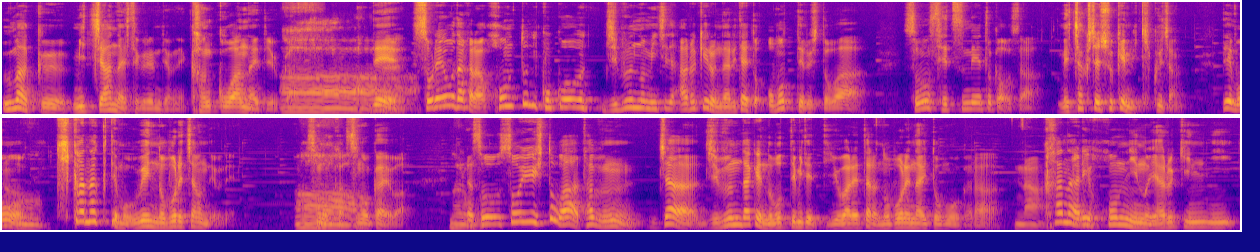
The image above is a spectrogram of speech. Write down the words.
うまく道案内してくれるんだよね。観光案内というか。で、それをだから本当にここを自分の道で歩けるようになりたいと思ってる人は、その説明とかをさ、めちゃくちゃ一生懸命聞くじゃん。でも、聞かなくても上に登れちゃうんだよね。うん、そのかその回は。そうそういう人は多分じゃあ自分だけ登ってみてって言われたら登れないと思うからかなり本人のやる気に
